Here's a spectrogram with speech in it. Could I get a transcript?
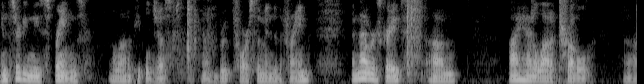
Inserting these springs, a lot of people just kind of brute force them into the frame, and that works great. Um, I had a lot of trouble uh,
